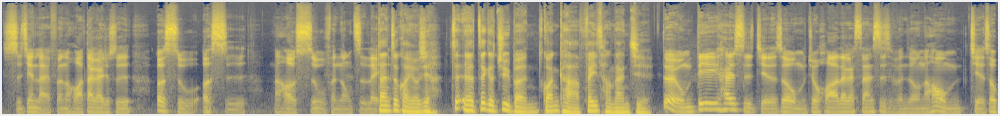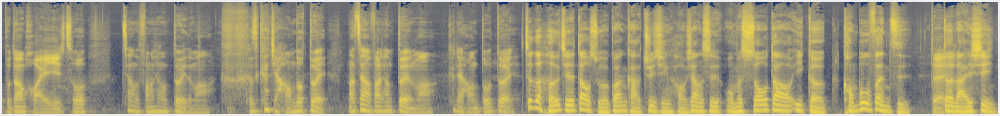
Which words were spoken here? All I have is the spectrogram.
时间来分的话，大概就是二十五、二十，然后十五分钟之类。但这款游戏，这呃，这个剧本关卡非常难解。对，我们第一开始解的时候，我们就花了大概三四十分钟，然后我们解的时候不断怀疑说。这样的方向对的吗？可是看起来好像都对。然后这样的方向对了吗？看起来好像都对。这个核节倒数的关卡剧情好像是我们收到一个恐怖分子的来信，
